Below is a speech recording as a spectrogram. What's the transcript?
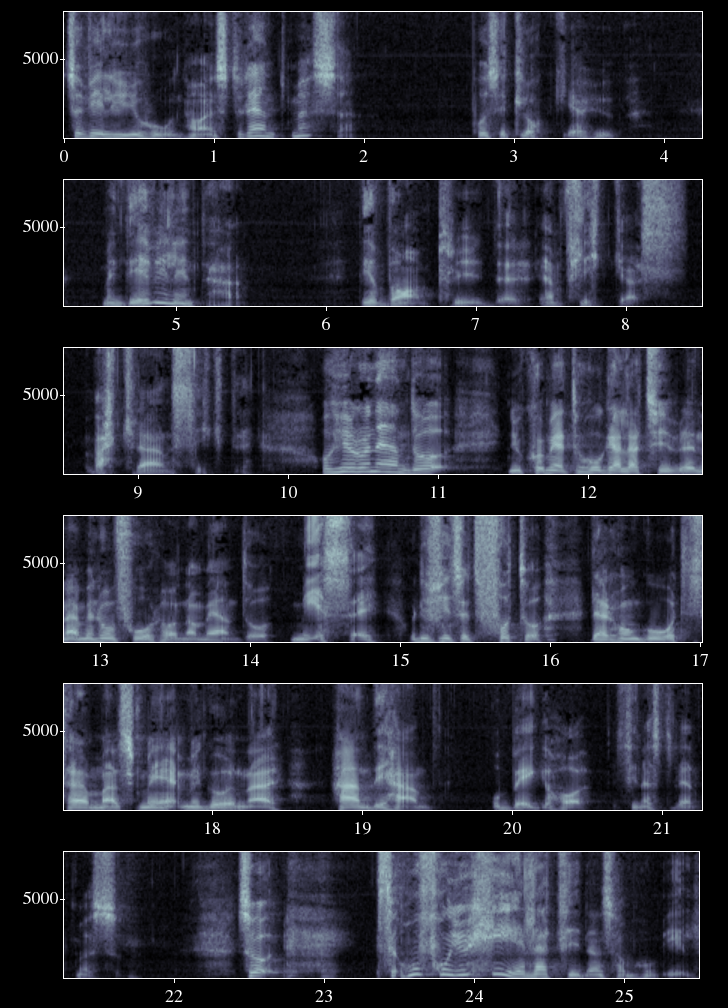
så ville ju hon ha en studentmössa på sitt lockiga huvud. Men det ville inte han. Det vanpryder en flickas vackra ansikte. Och hur hon ändå, nu kommer jag inte ihåg alla turerna, men hon får honom ändå med sig. Och det finns ett foto där hon går tillsammans med, med Gunnar, hand i hand, och bägge har sina studentmössor. Så, så hon får ju hela tiden som hon vill.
